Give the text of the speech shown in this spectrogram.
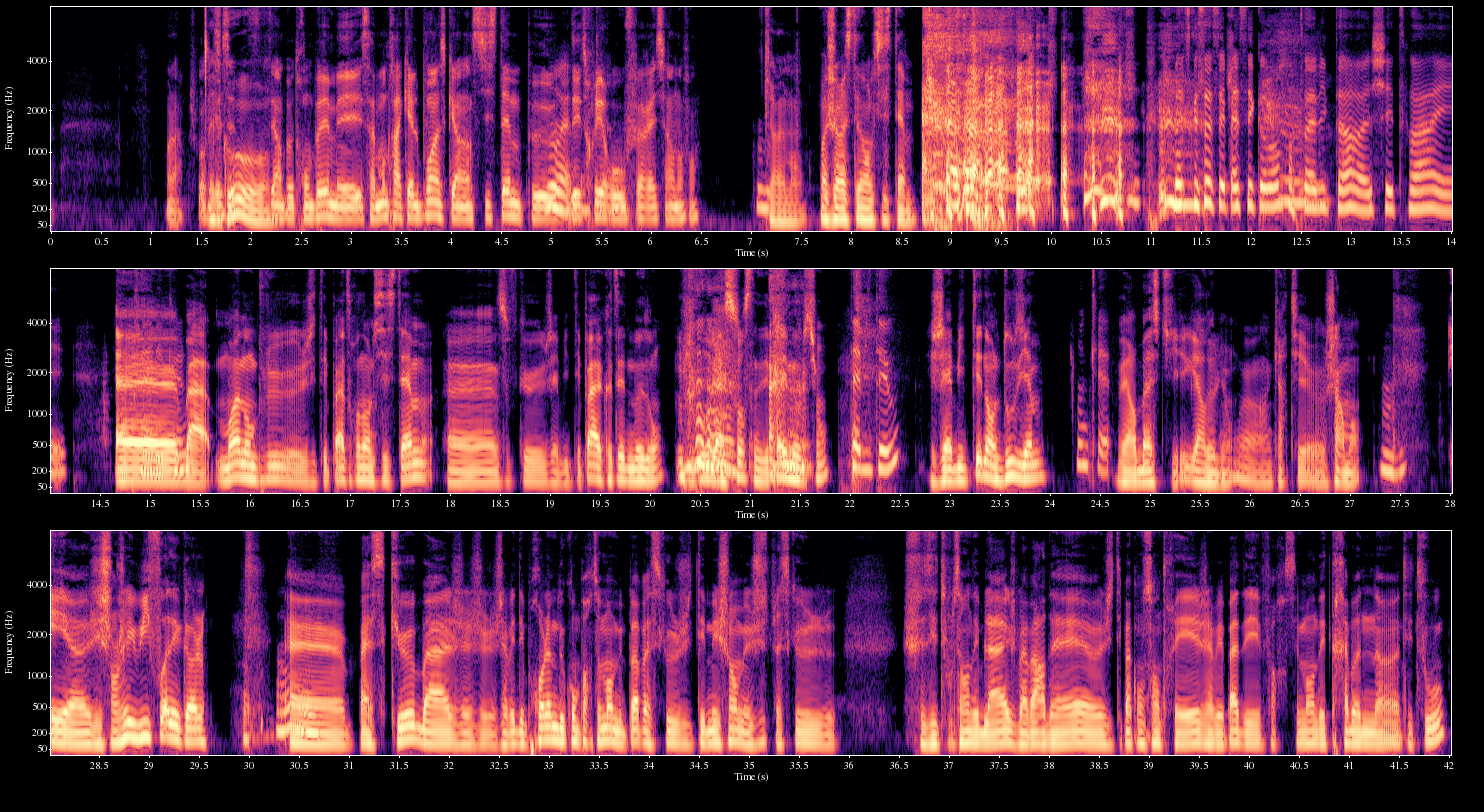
voilà, je pense Let's que go. c'était un peu trompé, mais ça montre à quel point est-ce qu'un système peut Ouais, détruire ou faire réussir un enfant. Carrément. Moi, je suis resté dans le système. Parce que ça s'est passé comment pour toi, Victor, chez toi et Euh, bah, moi non plus, j'étais pas trop dans le système, euh, sauf que j'habitais pas à côté de Meudon. Coup, la source n'était pas une option. T'habitais où? J'habitais dans le 12e, Ok. vers Bastier, gare de Lyon, euh, un quartier charmant. Mhm. Et euh, j'ai changé huit fois d'école. Oh. Parce que bah, j'avais des problèmes de comportement, mais pas parce que j'étais méchant, mais juste parce que je, je faisais tout le temps des blagues, je bavardais, j'étais pas concentré, j'avais pas des, forcément des très bonnes notes et tout.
